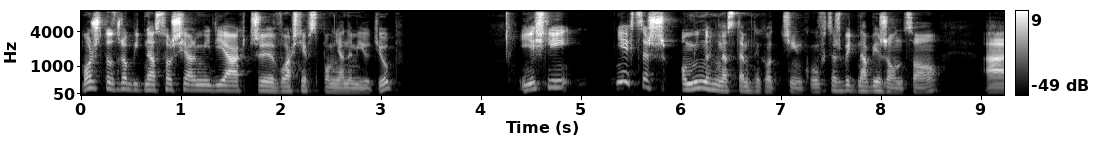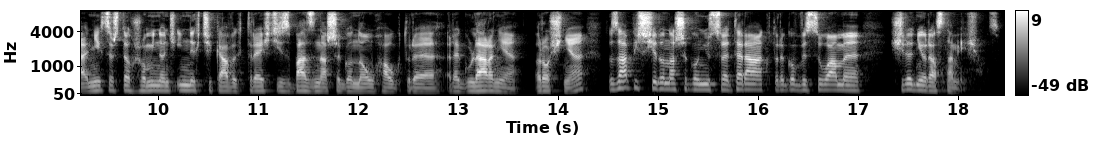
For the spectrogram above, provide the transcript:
Możesz to zrobić na social mediach czy właśnie wspomnianym YouTube. Jeśli nie chcesz ominąć następnych odcinków, chcesz być na bieżąco, a nie chcesz też ominąć innych ciekawych treści z bazy naszego know-how, które regularnie rośnie, to zapisz się do naszego newslettera, którego wysyłamy średnio raz na miesiąc.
